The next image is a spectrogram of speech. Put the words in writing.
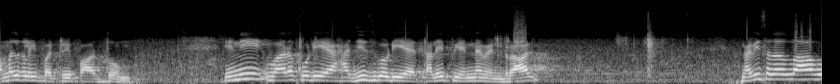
அமல்களை பற்றி பார்த்தோம். இனி வரக்கூடிய ஹதீஸ்களுடைய தலைப்பு என்னவென்றால் நபி ஸல்லல்லாஹு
